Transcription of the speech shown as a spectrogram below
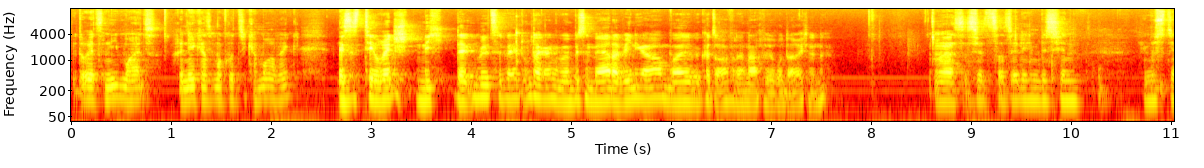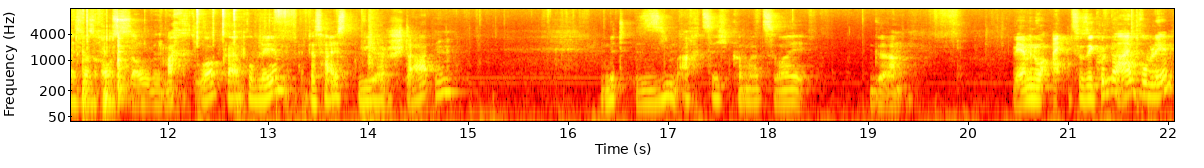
Wird doch jetzt niemals. René, kannst du mal kurz die Kamera weg? Es ist theoretisch nicht der übelste Weltuntergang, wenn wir ein bisschen mehr oder weniger haben, weil wir können es auch einfach danach wieder runterrechnen. Ne? Ja, es ist jetzt tatsächlich ein bisschen. Wir müssten jetzt was raussaugen. Macht überhaupt kein Problem. Das heißt, wir starten mit 87,2 Gramm. Wir haben nur ein, zur Sekunde ein Problem.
